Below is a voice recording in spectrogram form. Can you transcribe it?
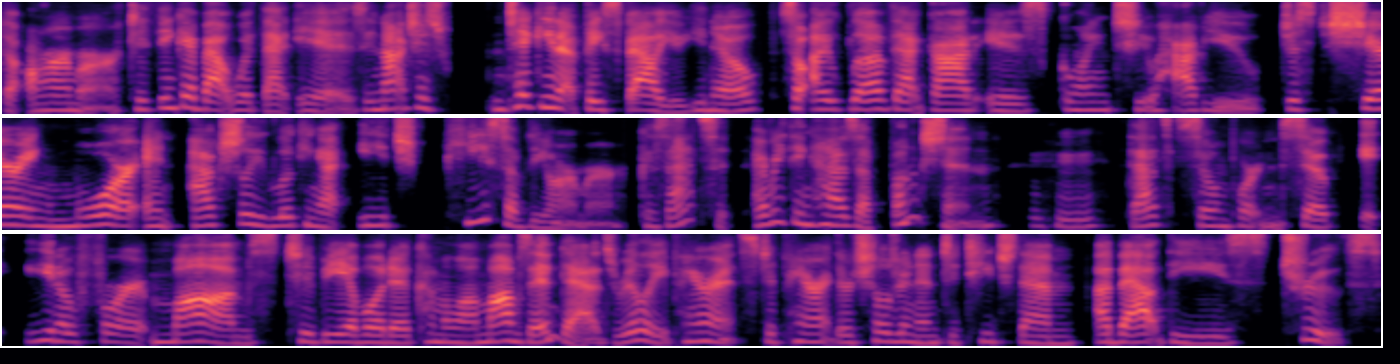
the armor to think about what that is and not just taking it at face value, you know? So I love that God is going to have you just sharing more and actually looking at each piece of the armor because that's it. Everything has a function Mm-hmm. That's so important. So, it, you know, for moms to be able to come along, moms and dads, really, parents to parent their children and to teach them about these truths,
